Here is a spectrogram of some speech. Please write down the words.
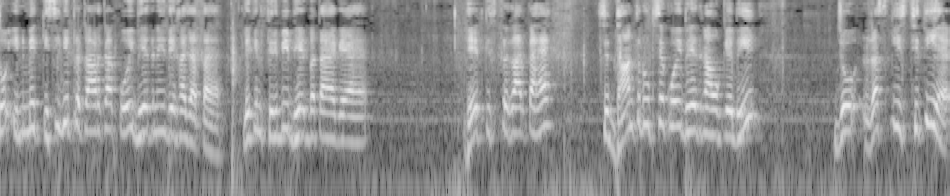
तो इनमें किसी भी प्रकार का कोई भेद नहीं देखा जाता है। लेकिन फिर भी भेद बताया गया है। भेद किस प्रकार का है? सिद्धांत रूप से कोई भेद ना होके भी जो रस की स्थिति है,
